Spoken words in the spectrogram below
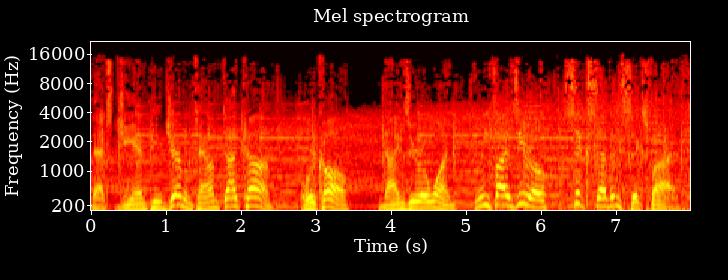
That's gnpgermantown.com or call 901 350 6765.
